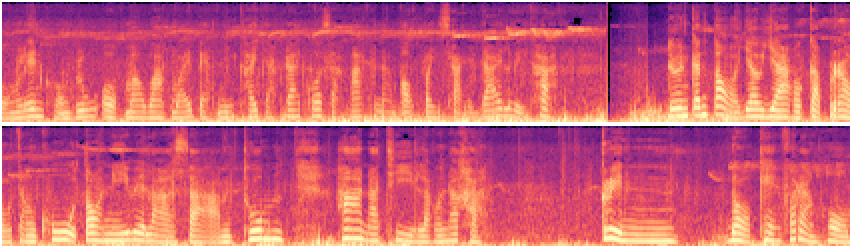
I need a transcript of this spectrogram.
องเล่นของลูกออกมาวางไว้แบบนี้ใครอยากได้ก็สามารถนำเอาไปใช้ได้เลยค่ะ เดินกันต่อยาวๆกับเราทั้งคู่ ตอนนี้เวลาสามทุ่มห้านาทีแล้วนะคะ กลิ่นดอกแคฝรั่งหอม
